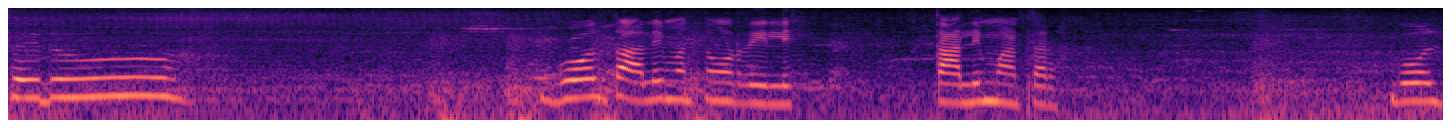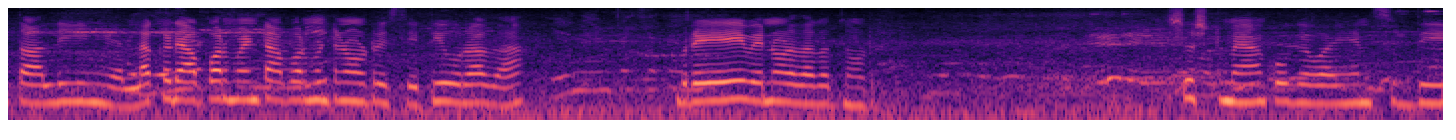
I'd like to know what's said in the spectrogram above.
ಸೊ ಇದು ಗೋಲ್ ತಾಲೀಮ್ ಅಂತ ನೋಡ್ರಿ ಇಲ್ಲಿ. ತಾಲೀಮ್ ಮಾಡ್ತಾರೆ. ಗೋಲ್ ತಾಲೀಮ್, ಎಲ್ಲ ಕಡೆ ಅಪಾರ್ಟ್ಮೆಂಟ್ ಅಪಾರ್ಟ್ಮೆಂಟ್ ನೋಡ್ರಿ ಸಿಟಿ ಊರಾಗ. ಬರೇ ನೋಡೋದಾಗತ್ತೆ ನೋಡ್ರಿ. ಸುಷ್ಟು ಮ್ಯಾಕ್ ಹೋಗ್ಯವ, ಏನು ಸುದ್ದಿ?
